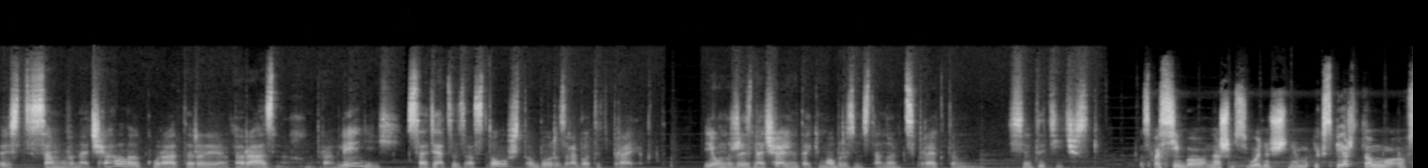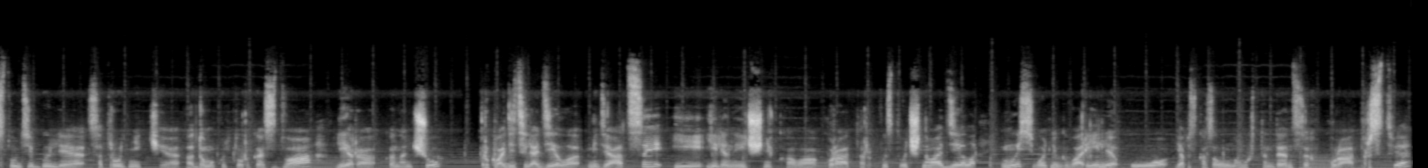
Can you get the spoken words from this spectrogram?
То есть с самого начала кураторы разных направлений садятся за стол, чтобы разработать проект. И он уже изначально таким образом становится проектом синтетическим. Спасибо нашим сегодняшним экспертам. В студии были сотрудники Дома культуры ГАЗ-2, Лера Кананчук, руководитель отдела медиации, и Елена Ичникова, куратор выставочного отдела. Мы сегодня говорили о, я бы сказала, новых тенденциях в кураторстве,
